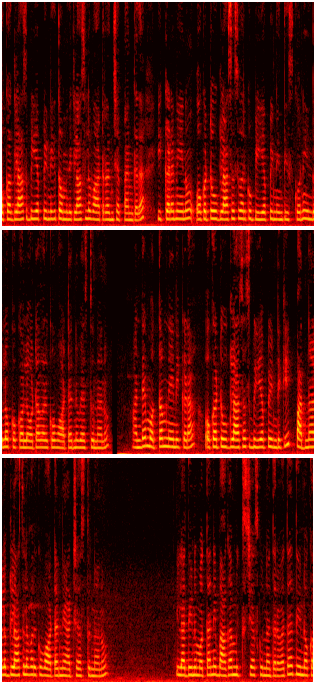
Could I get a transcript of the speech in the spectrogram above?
ఒక గ్లాస్ బియ్య పిండికి తొమ్మిది గ్లాసులు వాటర్ అని చెప్పాను కదా. ఇక్కడ నేను ఒక టూ గ్లాసెస్ వరకు బియ్య పిండిని తీసుకొని ఇందులో ఒక్కొక్క లోటా వరకు వాటర్ని వేస్తున్నాను. అంటే మొత్తం నేను ఇక్కడ ఒక టూ గ్లాసెస్ బియ్య పిండికి పద్నాలుగు గ్లాసుల వరకు వాటర్ని యాడ్ చేస్తున్నాను. ఇలా దీన్ని మొత్తాన్ని బాగా మిక్స్ చేసుకున్న తర్వాత దీన్ని ఒక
